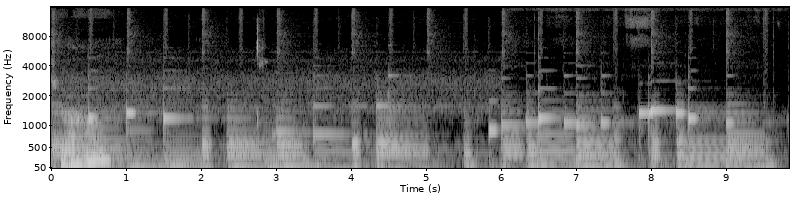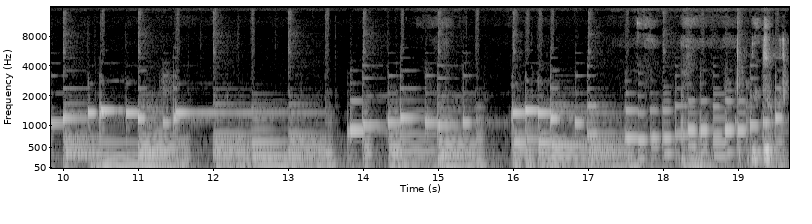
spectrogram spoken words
자. 그래,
